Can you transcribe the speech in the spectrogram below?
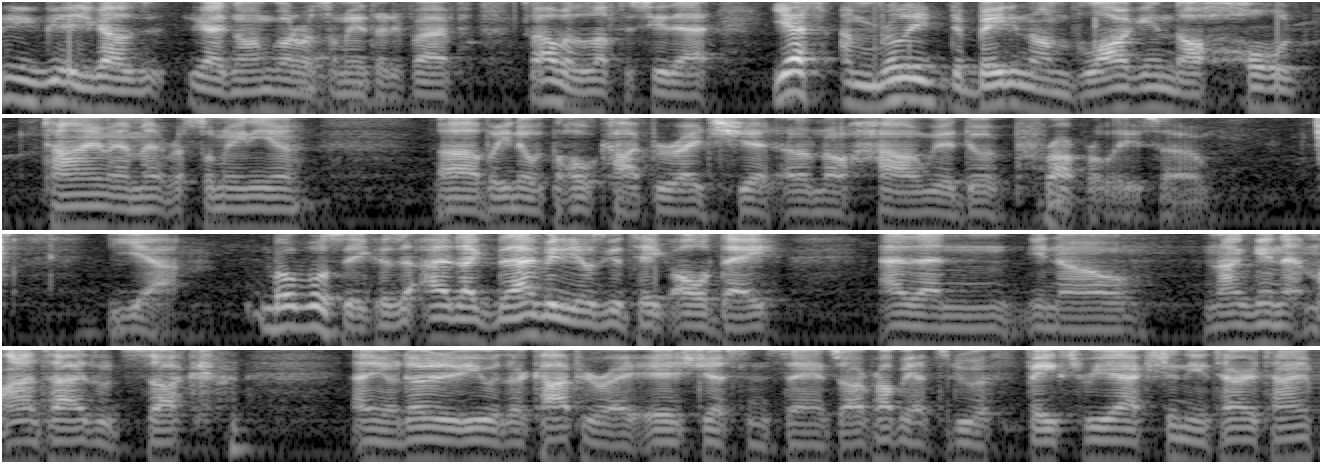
you guys, you guys know I'm going to WrestleMania 35, so I would love to see that. Yes, I'm really debating on vlogging the whole time. I'm at WrestleMania. Uh, but you know, with the whole copyright shit, I don't know how I'm gonna do it properly. So, yeah, but we'll see. Cause I like that video is gonna take all day, and then you know, not getting that monetized would suck. and you know, WWE with their copyright is just insane. So I probably have to do a face reaction the entire time.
